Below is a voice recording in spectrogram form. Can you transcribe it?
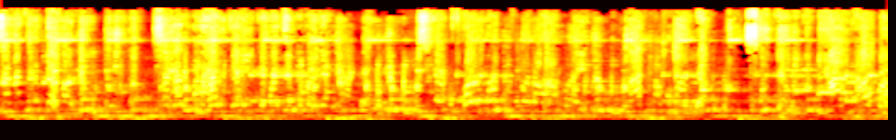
sangat rendah hati, sangat menghargai kemajuan yang ada, sikap hormat kepada orang lain tanpa memandang suku, agama,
